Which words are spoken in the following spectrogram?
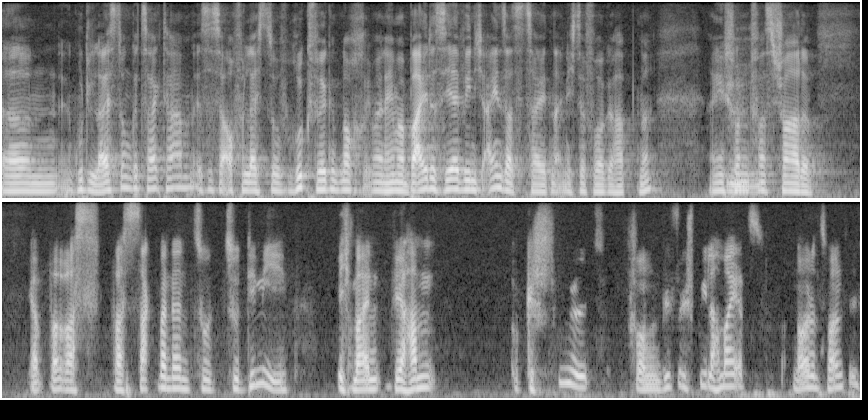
ähm, gute Leistung gezeigt haben, ist es ja auch vielleicht so rückwirkend noch, ich meine, haben wir beide sehr wenig Einsatzzeiten eigentlich davor gehabt, ne? Eigentlich schon mhm. fast schade. Ja, was, was sagt man denn zu, zu Dimi? Ich meine, wir haben gefühlt von wie viele Spiele haben wir jetzt? 29?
